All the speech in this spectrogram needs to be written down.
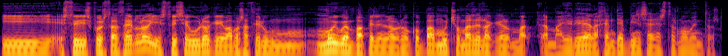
y estoy dispuesto a hacerlo y estoy seguro que vamos a hacer un muy buen papel en la Eurocopa, mucho más de lo que la mayoría de la gente piensa en estos momentos.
